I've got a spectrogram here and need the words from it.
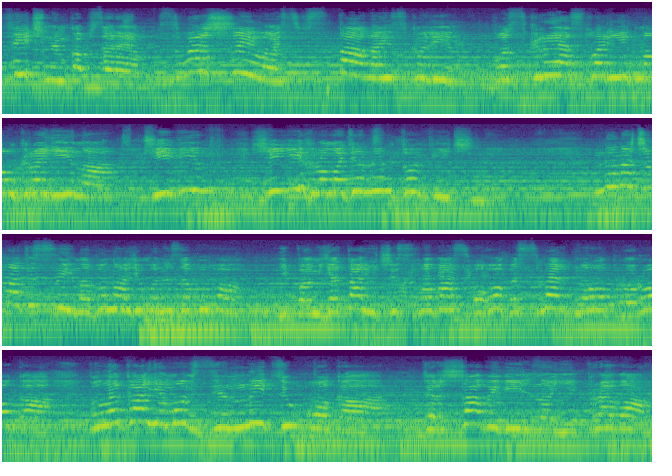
вічним кобзарем. Звершилось, встала із колін, воскресла рідна Україна, і він, її громадянин довічний. Неначе мати сина, вона його не забува. І пам'ятаючи слова свого безсмертного пророка, плекає, в зіницю ока держави вільної права.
